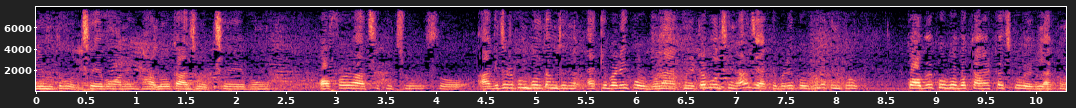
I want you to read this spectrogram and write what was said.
নির্মিত হচ্ছে এবং অনেক ভালো কাজ হচ্ছে এবং অফার আছে কিছু সো আগে যেরকম বলতাম যে একেবারেই করব না এখন এটা বলছি না যে একেবারেই করব না কিন্তু কবে করব বা কার কাজ করব এগুলো এখন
